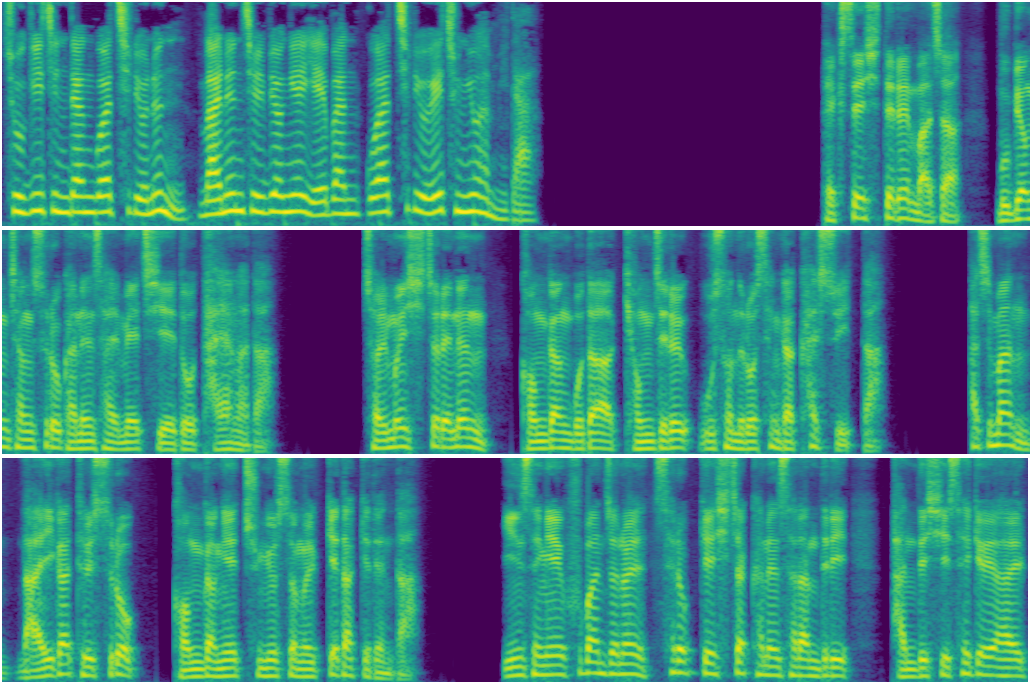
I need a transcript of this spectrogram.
조기 진단과 치료는 많은 질병의 예방과 치료에 중요합니다. 100세 시대를 맞아 무병장수로 가는 삶의 지혜도 다양하다. 젊은 시절에는 건강보다 경제를 우선으로 생각할 수 있다. 하지만 나이가 들수록 건강의 중요성을 깨닫게 된다. 인생의 후반전을 새롭게 시작하는 사람들이 반드시 새겨야 할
